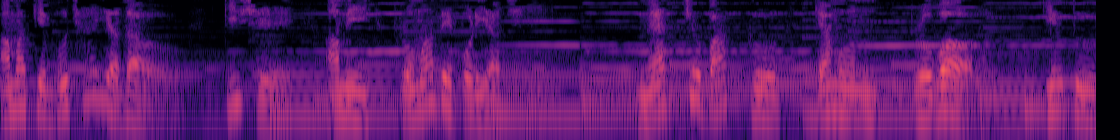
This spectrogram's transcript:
আমাকে বুঝাইয়া দাও, কিসে আমি প্রমাদে পড়িয়াছি। ন্যায্য বাক্য কেমন প্রবল, কিন্তু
